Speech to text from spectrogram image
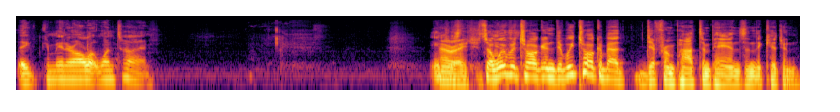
they come in all at one time. All right. Interesting. So we were talking. Did we talk about different pots and pans in the kitchen?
